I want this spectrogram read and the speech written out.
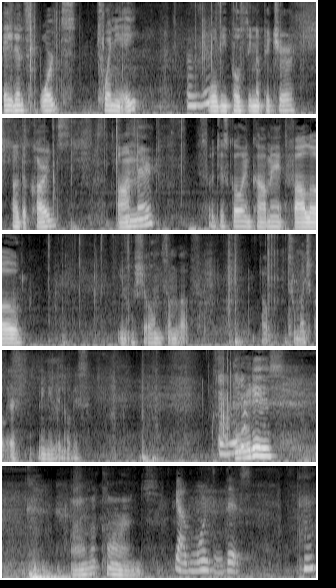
Aiden Sports 28. Mhm. We'll be posting a picture of the cards on there. So just go and comment, follow, you know, show them some love. Oh, too much glare. I didn't even notice. There There it is. On the cards. Yeah, more than this. Hmm.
